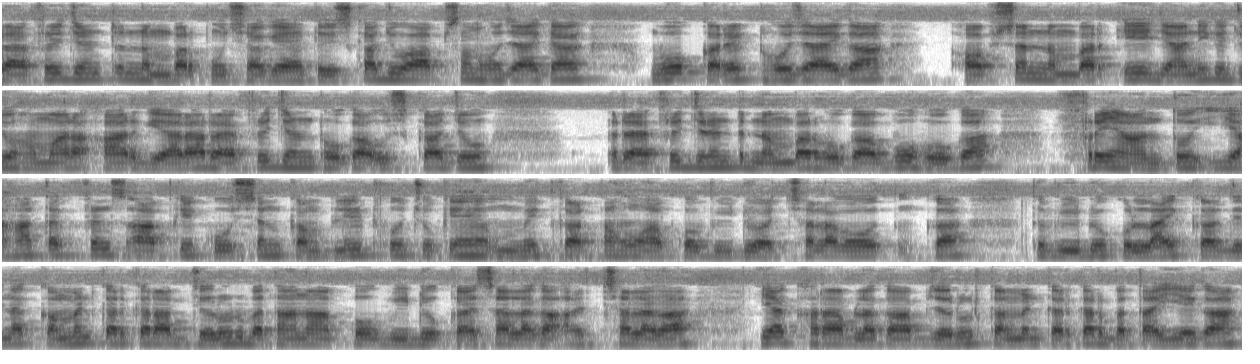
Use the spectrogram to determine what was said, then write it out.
रेफ्रिजरेंट नंबर पूछा गया है। तो इसका जो ऑप्शन हो जाएगा, वो करेक्ट हो जाएगा। ऑप्शन नंबर ए, यानी कि जो हमारा आर ग्यारह रेफ्रिजरेंट होगा, उसका जो रेफ्रिजरेंट नंबर होगा, वो होगा फ्रेयान। तो यहाँ तक फ्रेंड्स, आपके क्वेश्चन कंप्लीट हो चुके हैं। उम्मीद करता हूँ आपको वीडियो अच्छा लगा होगा। तो वीडियो को लाइक कर देना, कमेंट कर कर आप ज़रूर बताना आपको वीडियो कैसा लगा अच्छा लगा या ख़राब लगा, आप ज़रूर कमेंट कर कर बताइएगा।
